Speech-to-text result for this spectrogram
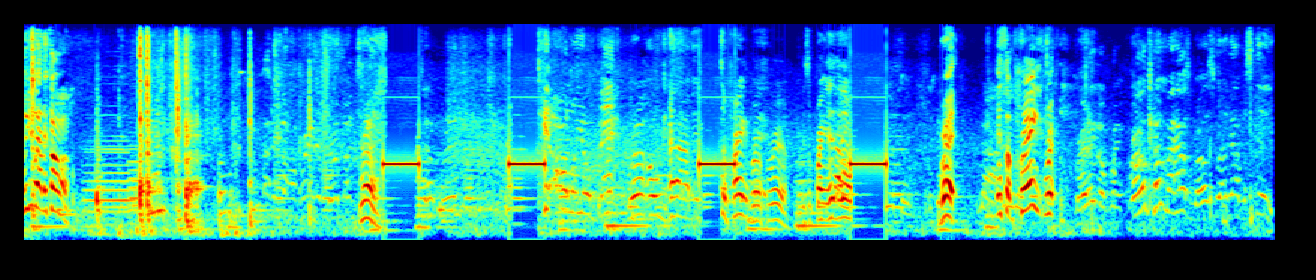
Who you about to call? Bro. Prank, bro, for real. It's a prank. It, it, Bro, it's a prank, bro. Bro, they gonna prank. Bro, come to my house, bro. I swear to God, I'm mistake.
